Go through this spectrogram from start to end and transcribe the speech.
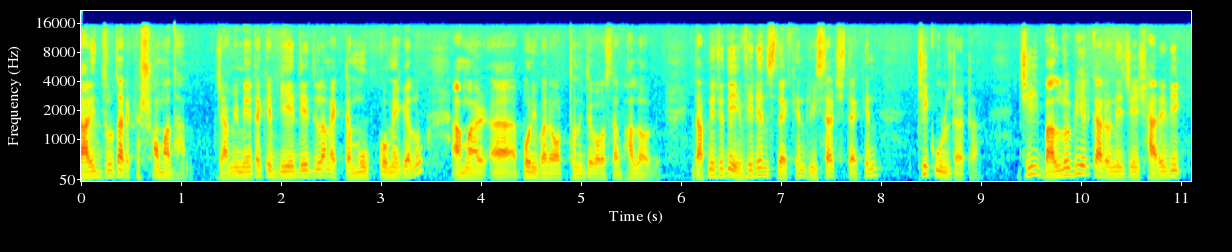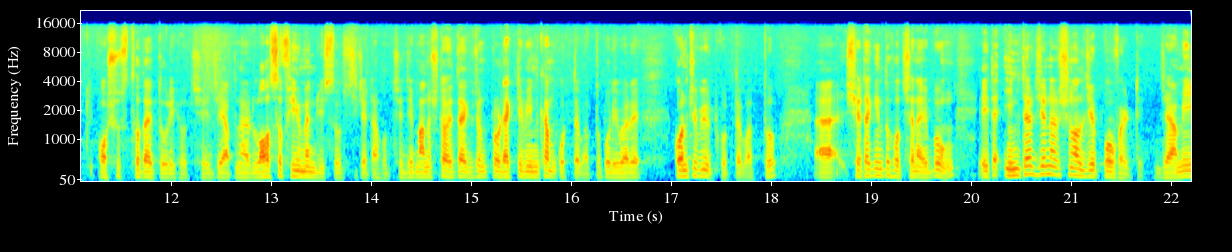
দারিদ্রতার একটা সমাধান যে আমি মেয়েটাকে বিয়ে দিয়ে দিলাম একটা মুখ কমে গেল আমার পরিবারের অর্থনৈতিক অবস্থা ভালো হবে। কিন্তু আপনি যদি এভিডেন্স দেখেন রিসার্চ দেখেন ঠিক উল্টাটা। যেই বাল্যবিয়ের কারণে যে শারীরিক অসুস্থতায় তৈরি হচ্ছে যে আপনার লস অফ হিউম্যান রিসোর্স যেটা হচ্ছে যে মানুষটা হয়তো একজন প্রোডাক্টিভ ইনকাম করতে পারতো পরিবারে কন্ট্রিবিউট করতে পারতো সেটা কিন্তু হচ্ছে না এবং এটা ইন্টারজেনারেশনাল যে পোভার্টি যে আমি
